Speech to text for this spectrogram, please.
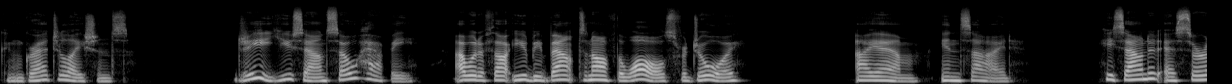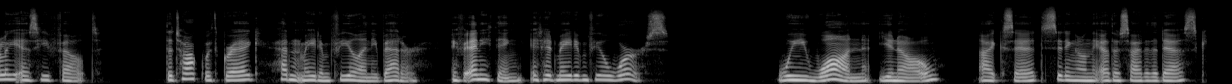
Congratulations. Gee, you sound so happy. I would have thought you'd be bouncing off the walls for joy. I am, inside. He sounded as surly as he felt. The talk with Greg hadn't made him feel any better. If anything, it had made him feel worse. We won, you know, Ike said, sitting on the other side of the desk.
